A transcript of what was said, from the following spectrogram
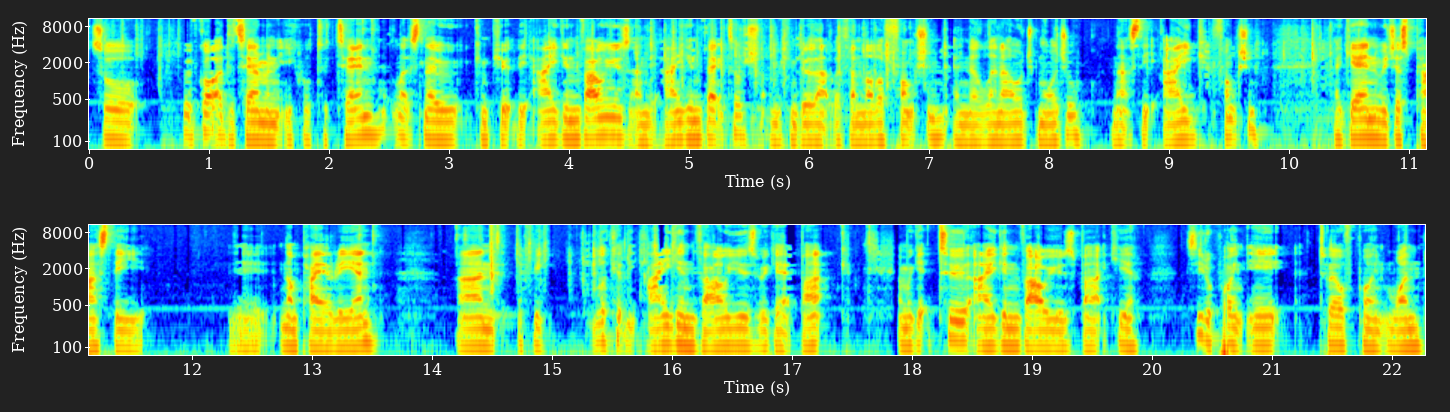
So we've got a determinant equal to 10. Let's now compute the eigenvalues and the eigenvectors, and we can do that with another function in the linalg module, and that's the eig function. Again, we just pass the, the numpy array in, and if we look at the eigenvalues we get back and we get two eigenvalues back here 0 0.8 12.1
